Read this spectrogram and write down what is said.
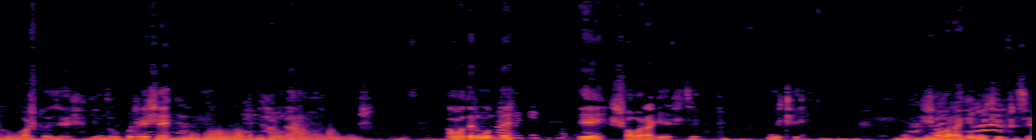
খুব কষ্ট হয়ে যায়। কিন্তু উপরে এসে ঠান্ডা হাওয়া। আমাদের মধ্যে এ সবার আগে এসেছে মিঠি। সবার আগে মিঠি উঠেছে।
